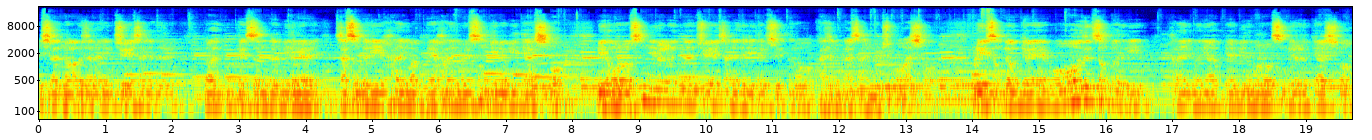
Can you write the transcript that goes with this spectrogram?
이 시간도 아버지 하나님 주의 자녀들 또한 백성들 믿음의 자손들이 하나님 앞에 하나님을 섬기며 믿게 하시고 믿음으로 승리를 얻는 주의 자녀들이 될 수 있도록 가정과 삶을 축복하시고 우리 성도교회 모든 성도들이 하나님 은혜 앞에 믿음으로 승리를 얻게 하시고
